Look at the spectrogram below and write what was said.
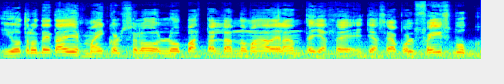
y otros detalles, Michael se los lo va a estar dando más adelante, ya sea, ya sea por Facebook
